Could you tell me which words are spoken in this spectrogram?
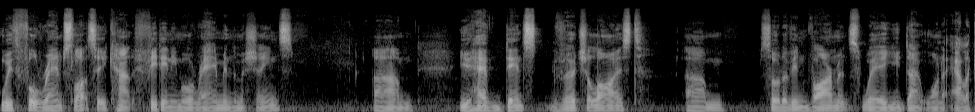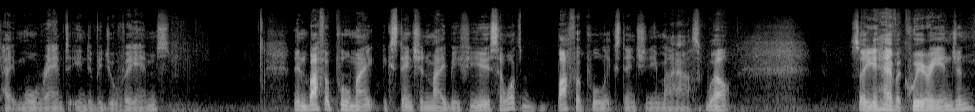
with full RAM slots, so you can't fit any more RAM in the machines, um, you have dense virtualized um, sort of environments where you don't want to allocate more RAM to individual VMs, then buffer pool may, extension may be for you. So what's buffer pool extension, you may ask? Well, so you have a query engine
